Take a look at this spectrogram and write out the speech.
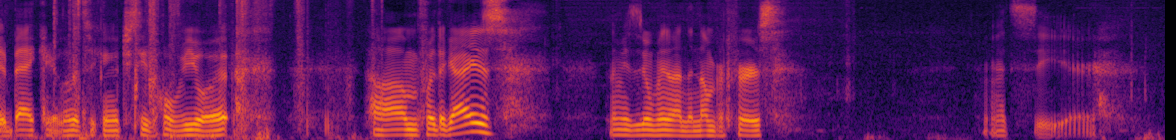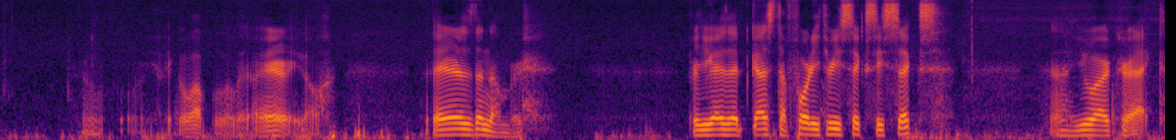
get back here a little bit so you can see the whole view of it. Um, for the guys, let me zoom in on the number first. Let's see here. Oh, gotta go up a little bit. There we go. There's the number. For you guys that guessed a 4366, uh, you are correct.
